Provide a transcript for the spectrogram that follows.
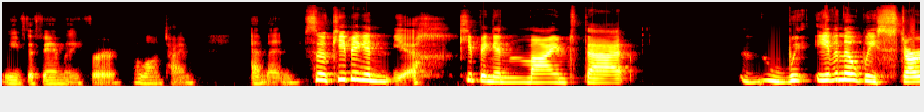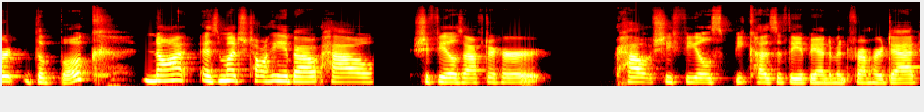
leave the family for a long time. And then, So keeping in yeah. keeping in mind that we even though we start the book not as much talking about how she feels after her how she feels because of the abandonment from her dad.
